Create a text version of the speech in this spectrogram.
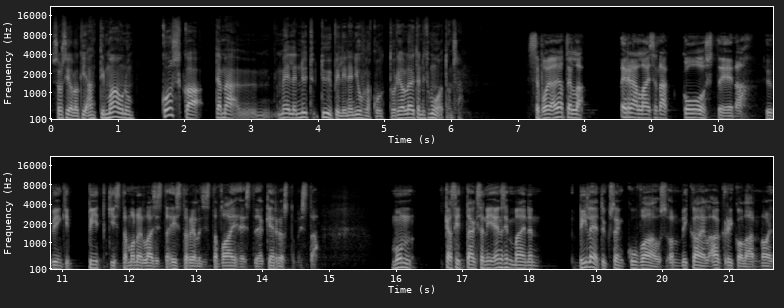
sosiologi Antti Maunu, koska tämä mm, meille nyt tyypillinen juhlakulttuuri on löytänyt muotonsa? Se voi ajatella eräänlaisena koosteena hyvinkin pitkistä monenlaisista historiallisista vaiheista ja kerrostumista. Mun käsittääkseni ensimmäinen biletyksen kuvaus on Mikael Agrikolan noin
